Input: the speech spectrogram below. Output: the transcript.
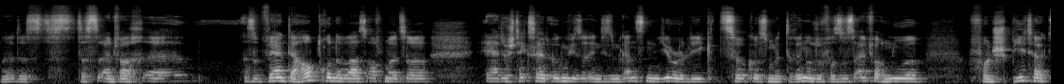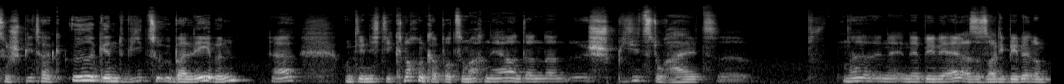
Ne, das, das, das ist einfach, äh, also während der Hauptrunde war es oftmals so, ja, du steckst halt irgendwie so in diesem ganzen Euroleague-Zirkus mit drin und du versuchst einfach nur von Spieltag zu Spieltag irgendwie zu überleben, ja, und dir nicht die Knochen kaputt zu machen, ja, und dann, dann spielst du halt äh, ne, in, in der BBL, also soll die BBL um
